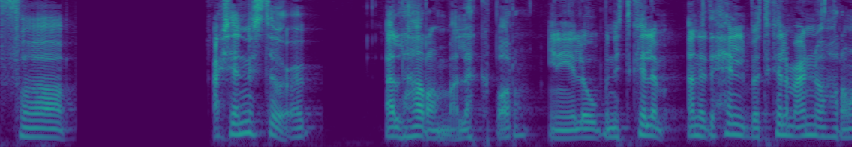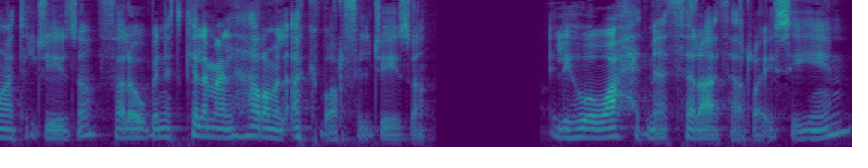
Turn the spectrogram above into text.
ف عشان نستوعب الهرم الأكبر يعني لو بنتكلم أنا دحين اللي بتكلم عنه هرمات الجيزة فلو بنتكلم عن الهرم الأكبر في الجيزة اللي هو واحد من الثلاثة الرئيسيين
